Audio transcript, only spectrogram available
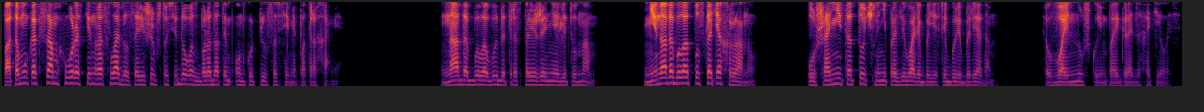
Потому как сам Хворостин расслабился, решив, что Седова с Бородатым он купил со всеми потрохами. Надо было выдать распоряжение летунам. Не надо было отпускать охрану. Уж они-то точно не прозевали бы, если были бы рядом. В войнушку им поиграть захотелось.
